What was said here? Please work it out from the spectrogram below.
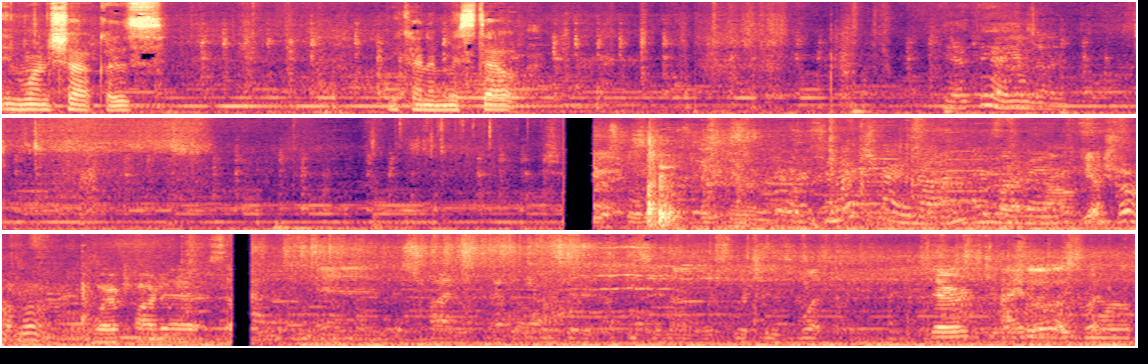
in one shot because we kind of missed out. Yeah, I think I am gonna. Can I try it on? Yeah, sure. We're part of and try to consider aficionados, which is what their title is more of.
